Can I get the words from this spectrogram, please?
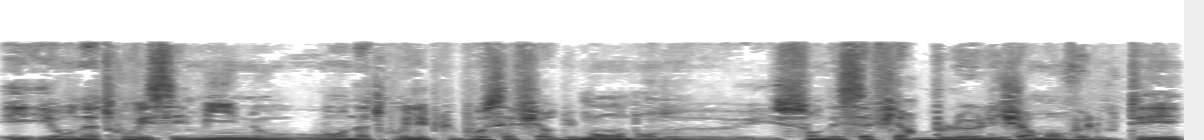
et, on a trouvé ces mines où, on a trouvé les plus beaux saphirs du monde. On, euh, ils sont des saphirs bleus légèrement veloutés.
